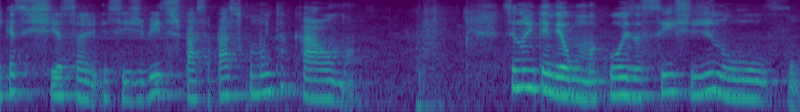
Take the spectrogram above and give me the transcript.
Tem que assistir essa, esses vídeos passo a passo com muita calma. Se não entender alguma coisa, assiste de novo.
